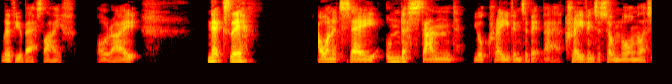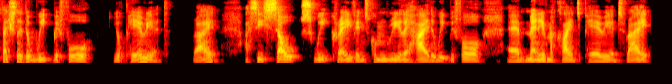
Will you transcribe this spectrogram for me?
live your best life all right nextly i wanted to say understand your cravings a bit better. Cravings are so normal especially the week before your period right? I see salt, sweet cravings come really high the week before uh, many of my clients' periods, right?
